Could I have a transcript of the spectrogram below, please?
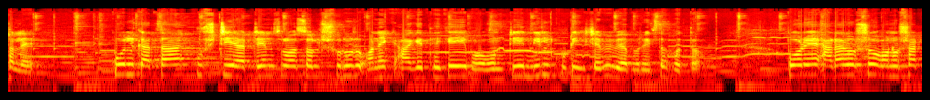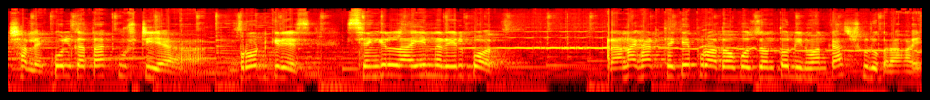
সালে কলকাতা কুষ্টিয়া ট্রেন চলাচল শুরুর অনেক আগে থেকে এই ভবনটি নীলকুঠি হিসেবে ব্যবহৃত হতো। পরে আঠারোশো উনষাট সালে Kolkata Kushtia broad gauge single line রেলপথ রানাঘাট থেকে পুরাদহ পর্যন্ত নির্মাণ কাজ শুরু করা হয়।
